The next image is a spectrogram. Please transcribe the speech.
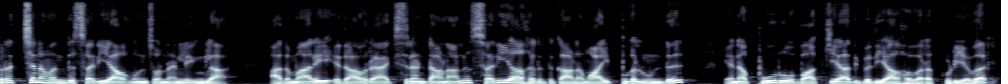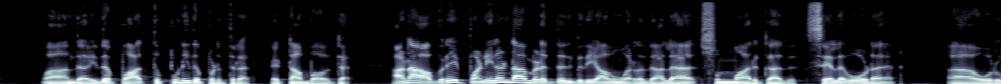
பிரச்சனை வந்து சரியாகும்னு சொன்னேன் இல்லைங்களா? அது மாதிரி ஏதாவது ஒரு ஆக்சிடெண்ட் ஆனாலும் சரியாகிறதுக்கான வாய்ப்புகள் உண்டு. ஏன்னா பூர்வ பாக்கியாதிபதியாக வரக்கூடியவர் அந்த இதை பார்த்து புனிதப்படுத்துகிறார் எட்டாம் பாவத்தை. ஆனால் அவரே பன்னிரெண்டாம் இடத்ததிபதியாகவும் வர்றதால சும்மா இருக்காது. செலவோட ஒரு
